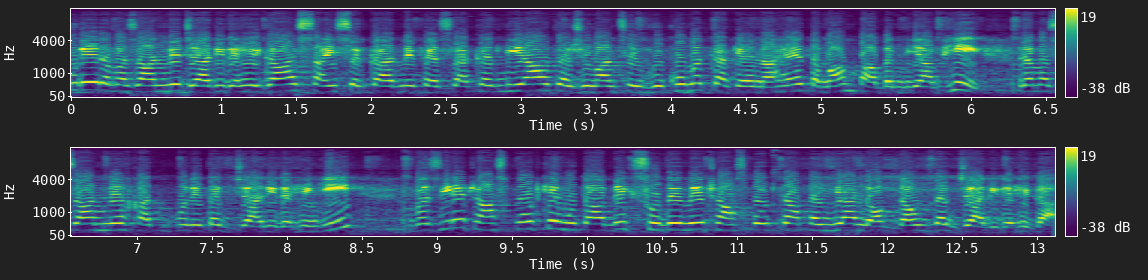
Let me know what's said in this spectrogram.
पूरे रमज़ान में जारी रहेगा। साइंस सरकार ने फैसला कर लिया। तर्जुमान सिंह हुकूमत का कहना है, तमाम पाबंदियाँ भी रमज़ान में खत्म होने तक जारी रहेंगी। वज़ीर ट्रांसपोर्ट के मुताबिक सूबे में ट्रांसपोर्ट का पहिया लॉकडाउन तक जारी रहेगा।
